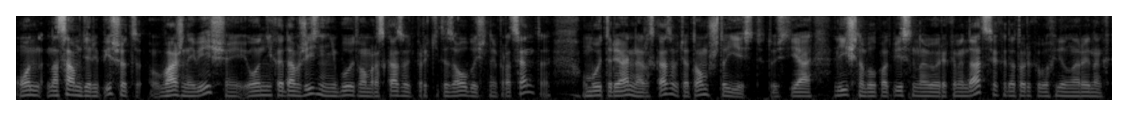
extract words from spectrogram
он на самом деле пишет важные вещи, и он никогда в жизни не будет вам рассказывать про какие-то заоблачные проценты, он будет реально рассказывать о том, что есть. То есть я лично был подписан на его рекомендации, когда только выходил на рынок,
